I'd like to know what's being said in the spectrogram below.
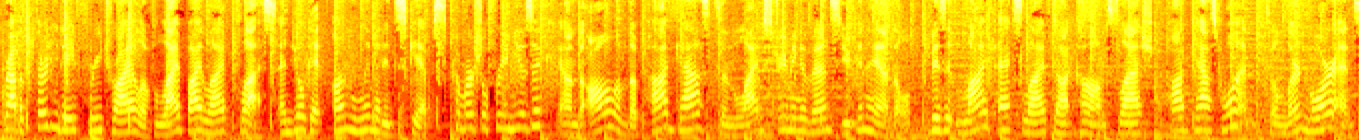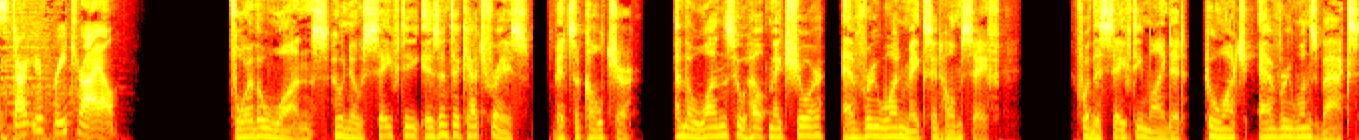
Grab a 30-day free trial of Live by Live Plus, and you'll get unlimited skips, commercial-free music, and all of the podcasts and live streaming events you can handle. Visit livexlive.com slash podcast one to learn more and start your free trial. For the ones who know safety isn't a catchphrase, it's a culture. And the ones who help make sure everyone makes it home safe. For the safety minded who watch everyone's backs,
